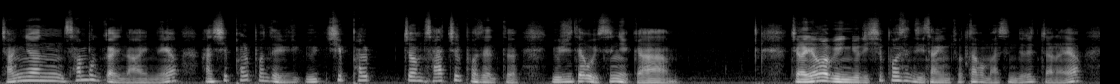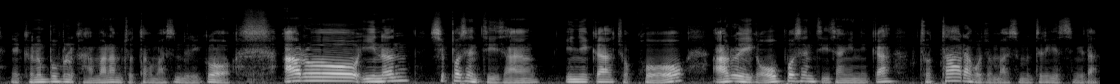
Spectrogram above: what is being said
작년 3분기까지 나와 있네요. 한 18% 18.47% 유지되고 있으니까 제가 영업이익률이 10% 이상이면 좋다고 말씀드렸잖아요. 예, 그런 부분을 감안하면 좋다고 말씀드리고 ROE는 10% 이상 이니까 좋고 ROA가 5% 이상이니까 좋다라고 좀 말씀을 드리겠습니다.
